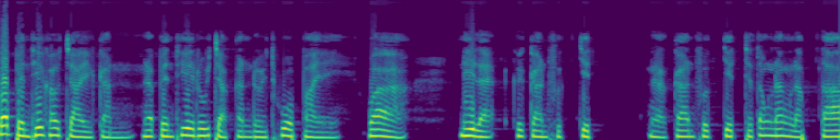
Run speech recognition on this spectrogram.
ก็เป็นที่เข้าใจกันนะเป็นที่รู้จักกันโดยทั่วไปว่านี่แหละคือการฝึกจิตนะการฝึกจิตจะต้องนั่งหลับตา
